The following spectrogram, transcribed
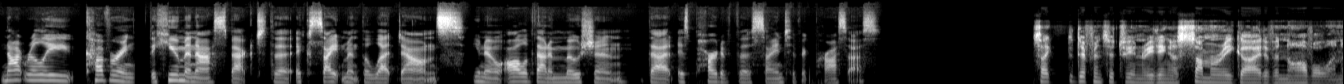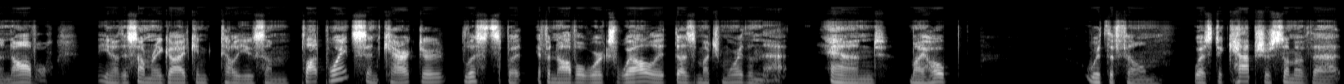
not really covering the human aspect, the excitement, the letdowns, you know, all of that emotion that is part of the scientific process. It's like the difference between reading a summary guide of a novel and a novel. You know, the summary guide can tell you some plot points and character lists, but if a novel works well, it does much more than that. And my hope with the film was to capture some of that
